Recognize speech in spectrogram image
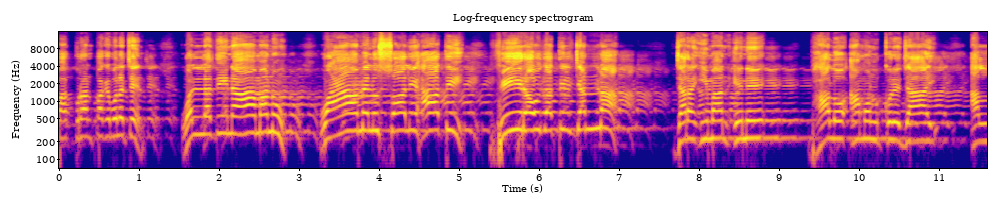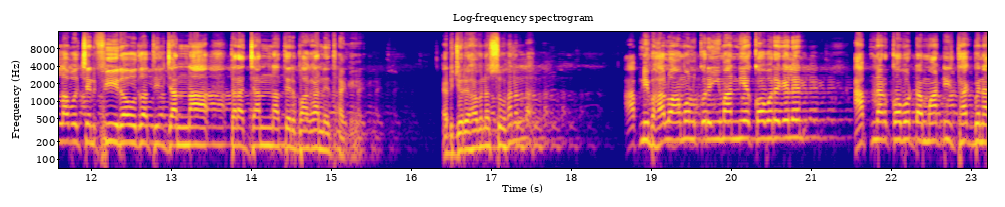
পাক কোরআন পাকে বলেছেন, ওয়াল্লাযীনা আমানু ওয়া আমিলুস সলিহাতি ফি রাউদাতিল জান্নাহ। যারা ঈমান এনে ভালো আমল করে যায়, আল্লাহ বলছেন, ফি রাউদাতিল জান্নাহ, তারা জান্নাতের বাগানে থাকে। একটু জোরে হবে না, সুবহানাল্লাহ? আপনি ভালো আমল করে ইমান নিয়ে কবরে গেলেন, আপনার কবরটা মাটির থাকবে না,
